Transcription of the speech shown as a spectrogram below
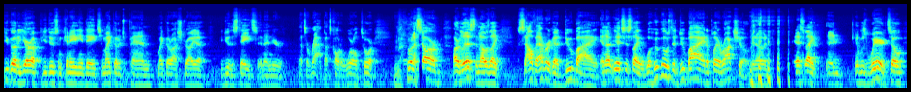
you go to Europe, you do some Canadian dates, you might go to Japan, might go to Australia, you do the States, and then you're that's a wrap. That's called a world tour. Hmm. when I saw our, our list and I was like, South Africa, Dubai, and it's just like, well, who goes to Dubai to play a rock show? You know, and, it's like, and it was weird. So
